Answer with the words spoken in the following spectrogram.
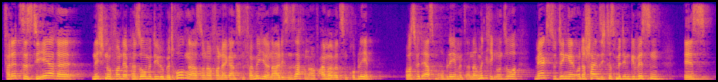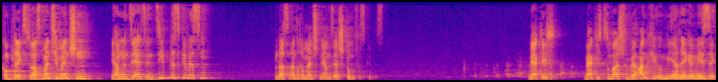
verletzt es die Ehre nicht nur von der Person, mit die du betrogen hast, sondern von der ganzen Familie und all diesen Sachen. Und auf einmal wird es ein Problem. Aber es wird erst ein Problem, wenn es andere mitkriegen. Und so merkst du, Dinge unterscheiden sich. Das mit dem Gewissen ist komplex. Du hast manche Menschen, die haben ein sehr sensibles Gewissen und du hast andere Menschen, die haben ein sehr stumpfes Gewissen. Merke ich, merke ich zum Beispiel bei Anki und mir regelmäßig.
